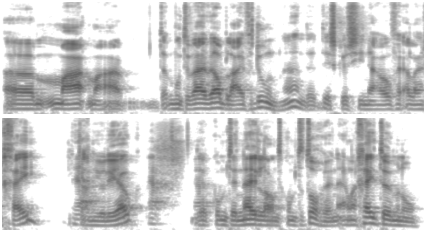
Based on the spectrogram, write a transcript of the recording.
Ehm, maar, maar dat moeten wij wel blijven doen. Hè? De discussie nou over LNG, die Ja. kennen jullie ook. Ja. Er komt in Nederland komt er toch een LNG-terminal.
